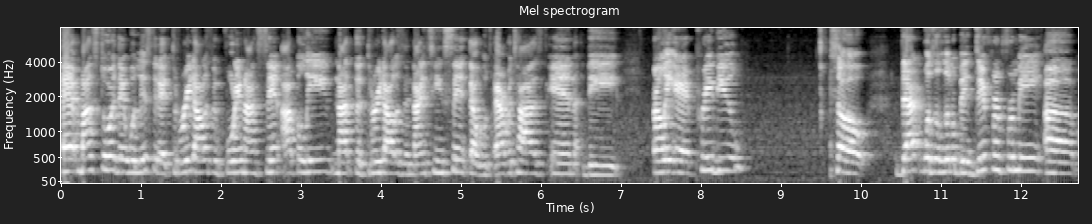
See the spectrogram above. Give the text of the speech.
At my store, they were listed at $3.49, I believe, not the $3.19 that was advertised in the early ad preview. So that was a little bit different for me. Uh,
